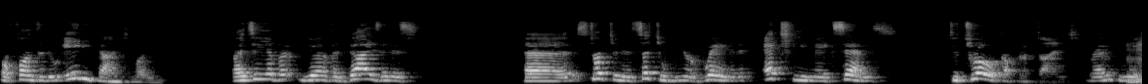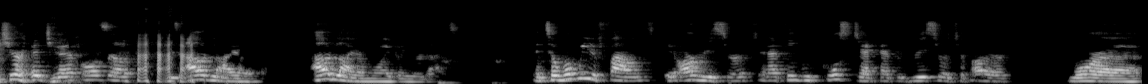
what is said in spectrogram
or funds that do 80 times money. Right? So you have a, you have a dice that is uh, structured in such a weird way that it actually makes sense to throw a couple of times, right? To make Mhm. sure that you have also this outlier, outlier MOIC on your dice. And so what we have found in our research, and I think we've cross-checked that with research of other more uh,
